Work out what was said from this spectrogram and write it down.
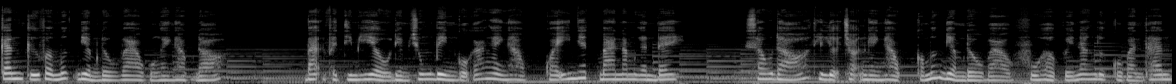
căn cứ vào mức điểm đầu vào của ngành học đó. Bạn phải tìm hiểu điểm trung bình của các ngành học qua ít nhất 3 năm gần đây. Sau đó thì lựa chọn ngành học có mức điểm đầu vào phù hợp với năng lực của bản thân.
